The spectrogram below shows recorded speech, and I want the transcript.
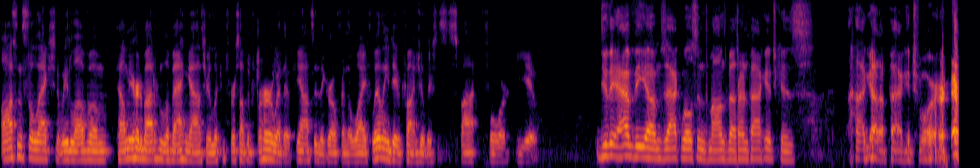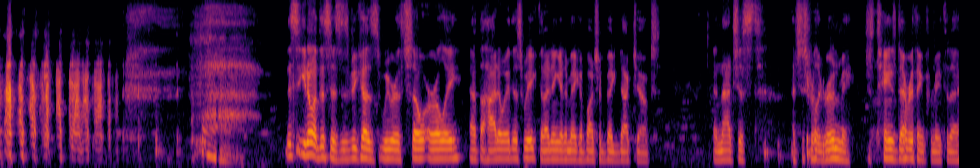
Awesome selection. We love them. Tell me you heard about it from Levack and Goz. You're looking for something for her, whether fiance, the girlfriend, the wife. Lily and David Fine Jewelers is a spot for you. Do they have the um, Zach Wilson's mom's best friend package? Because I got a package for her. this is, you know what this is? Is because we were so early at the hideaway this week that I didn't get to make a bunch of big deck jokes, and that just that's just really ruined me. Just changed everything for me today.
